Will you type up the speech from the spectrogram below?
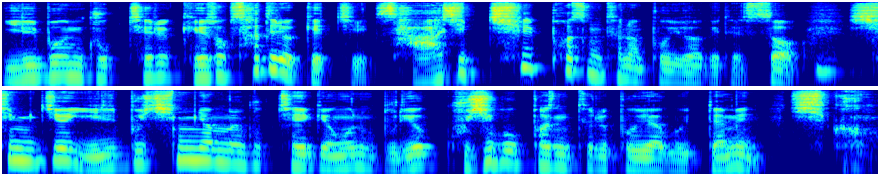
일본 국채를 계속 사들였겠지. 47%나 보유하게 됐어. 음. 심지어 일부 10년물 국채의 경우는 무려 95%를 보유하고 있다면 이거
